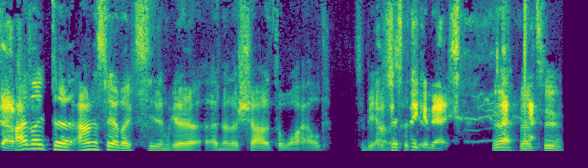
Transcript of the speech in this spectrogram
Definitely. I'd like to honestly. I'd like to see them get a, another shot at the Wild. To be honest, I was just thinking you. that. yeah, that too.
